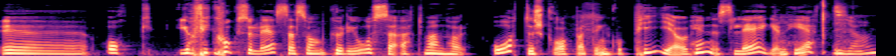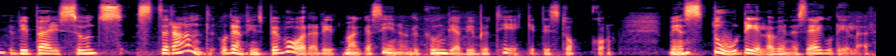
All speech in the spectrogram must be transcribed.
Eh, och jag fick också läsa som kuriosa att man har återskapat en kopia av hennes lägenhet ja. vid Bergsunds strand. Och den finns bevarad i ett magasin under Kungliga biblioteket i Stockholm. Med en stor del av hennes ägodelar.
